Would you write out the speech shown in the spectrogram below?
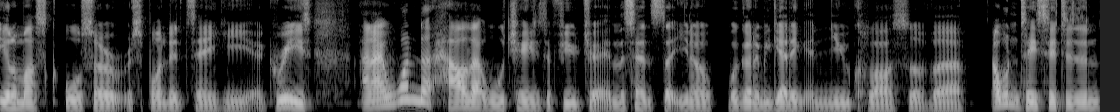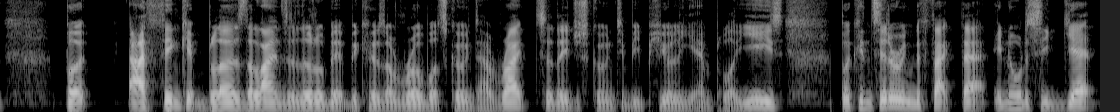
Elon Musk also responded saying he agrees. And I wonder how that will change the future in the sense that, you know, we're going to be getting a new class of, uh, I wouldn't say citizen, but I think it blurs the lines a little bit because a robot's going to have rights, so they're just going to be purely employees. But considering the fact that in order to get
